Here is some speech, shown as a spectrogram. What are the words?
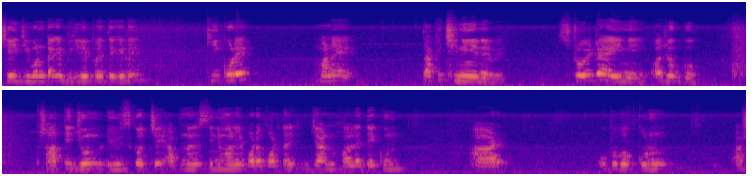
সেই জীবনটাকে ভিড়ে পেতে গেলে কি করে মানে তাকে ছিনিয়ে নেবে। স্টোরিটা এই নিয়ে অযোগ্য। সাতই জুন রিলিজ করছে আপনাদের সিনেমা হলের বড় পর্দায়। যান হলে দেখুন। আর উপভোগ করুন। আর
